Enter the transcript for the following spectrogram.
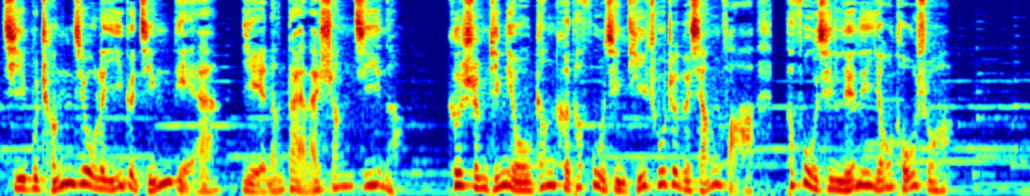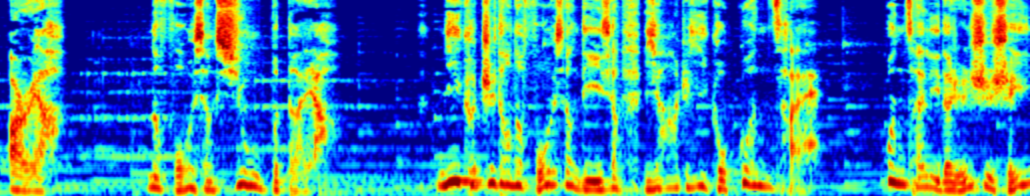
岂不成就了一个景点，也能带来商机呢？可沈平友刚和他父亲提出这个想法，他父亲连连摇头说：“儿呀，那佛像修不得呀！你可知道那佛像底下压着一口棺材？棺材里的人是谁？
